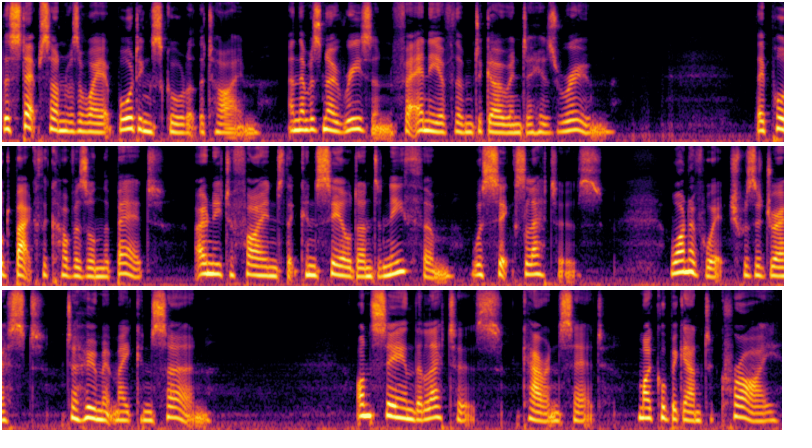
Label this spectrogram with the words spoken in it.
The stepson was away at boarding school at the time, and there was no reason for any of them to go into his room. They pulled back the covers on the bed, only to find that concealed underneath them were six letters one of which was addressed to whom it may concern. On seeing the letters, Karen said, Michael began to cry,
